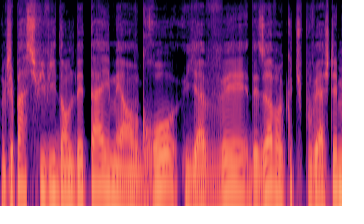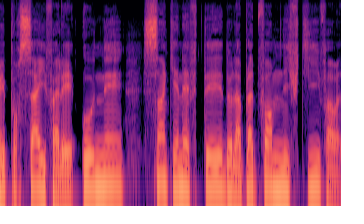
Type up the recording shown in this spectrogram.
Donc j'ai pas suivi dans le détail, mais en gros, il y avait des œuvres que tu pouvais acheter, mais pour ça, il fallait owner 5 NFT de la plateforme Nifty. Enfin,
